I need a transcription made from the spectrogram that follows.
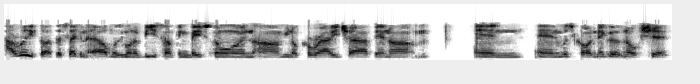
I really thought the second album was going to be something based on um, you know, karate chop and um, and and what's it called, nigga? No shit,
